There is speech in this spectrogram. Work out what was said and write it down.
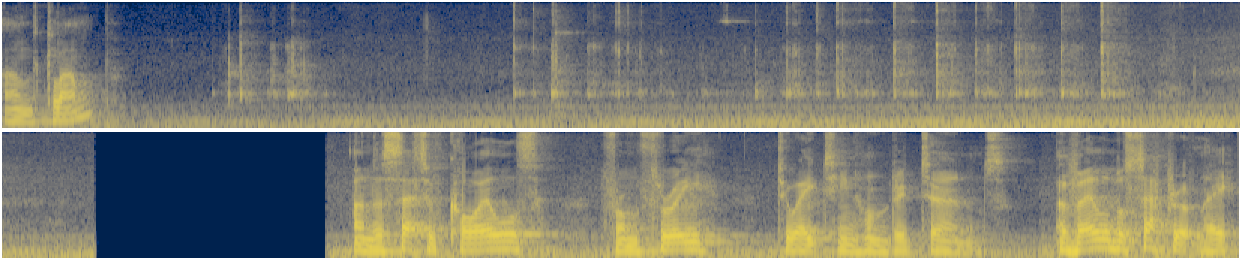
and clamp, and a set of coils from 3 to 1800 turns. Available separately,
